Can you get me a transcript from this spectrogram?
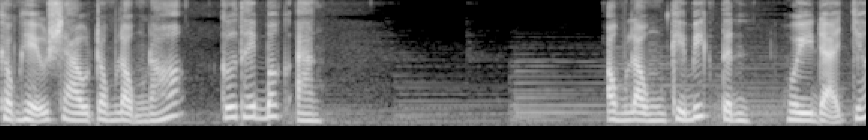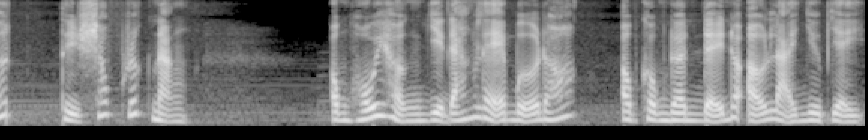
Không hiểu sao trong lòng nó Cứ thấy bất an. Ông Long khi biết tin Huy đã chết Thì sốc rất nặng. Ông hối hận vì đáng lẽ bữa đó, Ông không nên để nó ở lại như vậy.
